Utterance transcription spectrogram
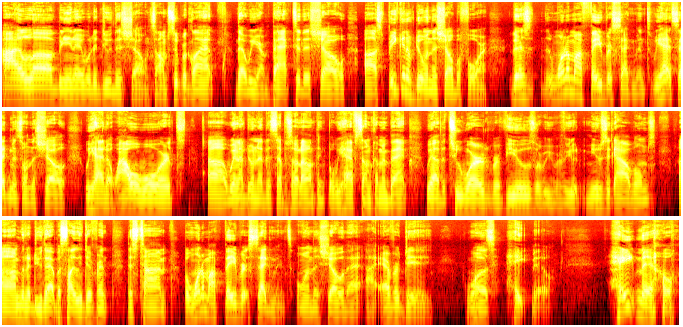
I love being able to do this show. And so I'm super glad that we are back to this show. Uh, speaking of doing this show before, there's one of my favorite segments. We had segments on the show. We had a Wow Awards. Uh, we're not doing that this episode, I don't think, but we have some coming back. We have the two word reviews where we reviewed music albums. Uh, I'm going to do that, but slightly different this time. But one of my favorite segments on the show that I ever did was Hate Mail. Hate Mail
